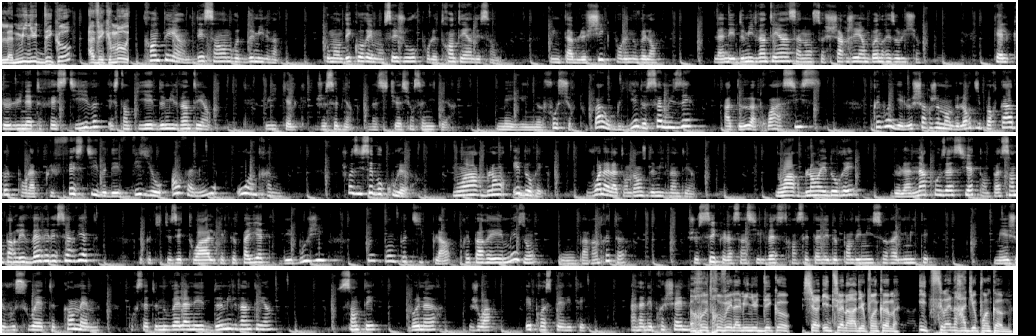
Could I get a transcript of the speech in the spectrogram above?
La minute déco avec Maud. 31 décembre 2020. Comment décorer mon séjour pour le 31 décembre? Une table chic pour le nouvel an. L'année 2021 s'annonce chargée en bonnes résolutions. Quelques lunettes festives estampillées 2021. Oui, quelques, je sais bien, la situation sanitaire. Mais il ne faut surtout pas oublier de s'amuser. À 2, à 3, à 6. Prévoyez le chargement de l'ordi portable pour la plus festive des visios en famille ou entre amis. Choisissez vos couleurs. Noir, blanc et doré. Voilà la tendance 2021. Noir, blanc et doré, de la nappe aux assiettes en passant par les verres et les serviettes, de petites étoiles, quelques paillettes, des bougies, de bons petits plats préparés maison ou par un traiteur. Je sais que la Saint-Sylvestre en cette année de pandémie sera limitée, mais je vous souhaite quand même pour cette nouvelle année 2021 santé, bonheur, joie et prospérité. À l'année prochaine. Retrouvez la minute déco sur itswanradio.com. itswanradio.com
